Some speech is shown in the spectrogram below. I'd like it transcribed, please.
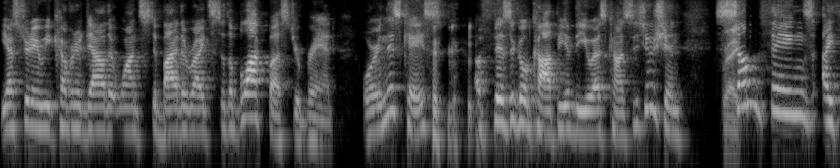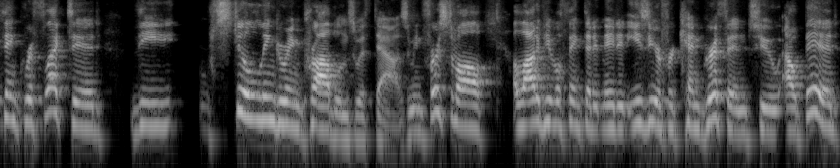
Yesterday, we covered a DAO that wants to buy the rights to the Blockbuster brand, or in this case, a physical copy of the US Constitution. Right. Some things I think reflected the still lingering problems with DAOs. I mean, first of all, a lot of people think that it made it easier for Ken Griffin to outbid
